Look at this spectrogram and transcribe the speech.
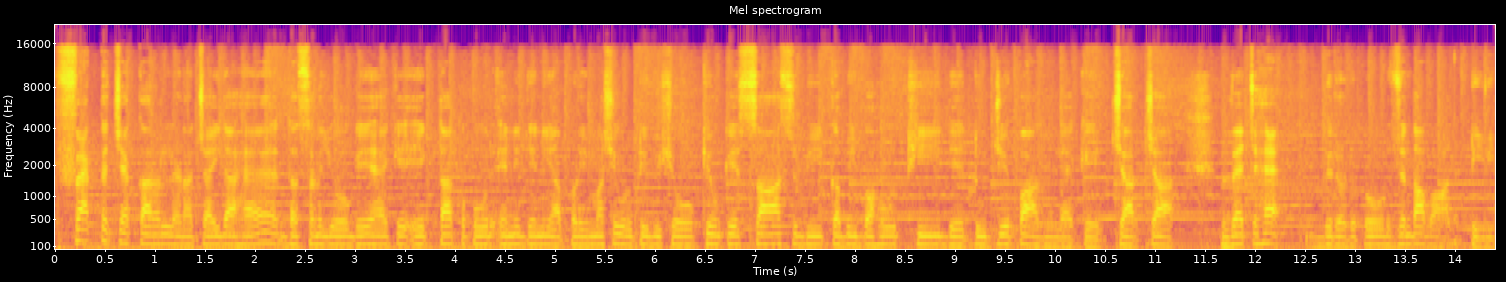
ਫੈਕਟ ਚੈੱਕ ਕਰ ਲੈਣਾ ਚਾਹੀਦਾ ਹੈ। ਦੱਸਣਯੋਗ ਇਹ ਹੈ ਕਿ ਏਕਤਾ ਕਪੂਰ ਇਨੀ ਦਿਨੀ ਆਪਣੀ ਮਸ਼ਹੂਰ ਟੀਵੀ ਸ਼ੋਅ ਕਿਉਂਕਿ ਸਾਸ ਵੀ ਕਭੀ ਬਹੂ ਥੀ ਦੇ ਦੂਜੇ ਭਾਗ ਨੂੰ ਲੈ ਕੇ ਚਰਚਾ ਵਿੱਚ ਹੈ। ਬਿਊਰੋ ਰਿਪੋਰਟ, ਜ਼ਿੰਦਾਬਾਦ ਟੀਵੀ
